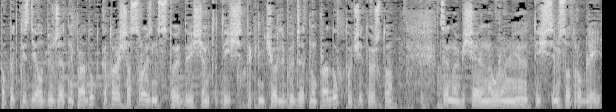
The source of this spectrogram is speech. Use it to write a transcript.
Попытка сделать бюджетный продукт, который сейчас розница стоит 2 с чем-то тысяч, так ничего для бюджетного продукта, учитывая, что цену обещали на уровне 1700 рублей.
